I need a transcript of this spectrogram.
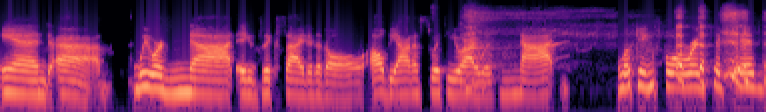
and um, we were not as excited at all. I'll be honest with you, I was not looking forward to kids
